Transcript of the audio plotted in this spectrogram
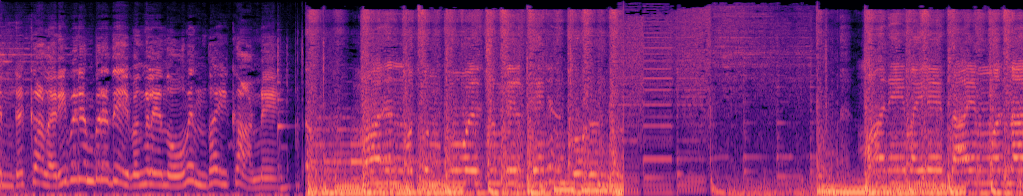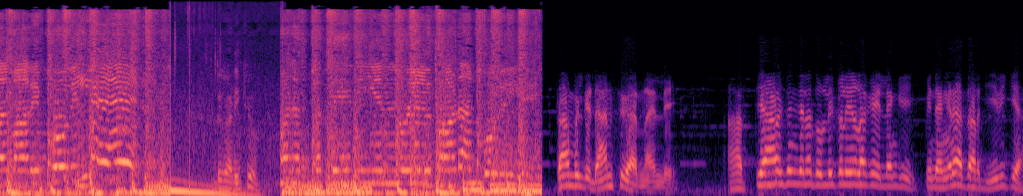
എന്റെ കളരി പരമ്പര ദൈവങ്ങളെ നോം എന്താ ഈ കാണേ പ്രായം വന്നാൽ മാറിപ്പോവില്ലേ? ഇത് കടിക്കൂ. താൻ വലിയ ഡാൻസുകാരനല്ലേ? അത്യാവശ്യം ചില തുള്ളിക്കളികളൊക്കെ ഇല്ലെങ്കിൽ പിന്നെ എങ്ങനെയാ സാർ ജീവിക്കുക?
